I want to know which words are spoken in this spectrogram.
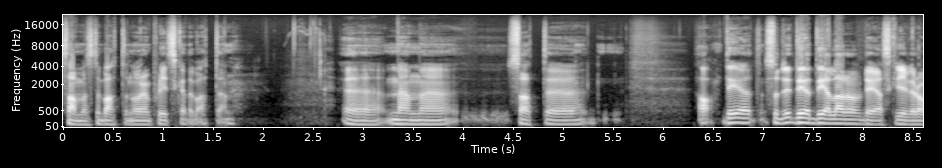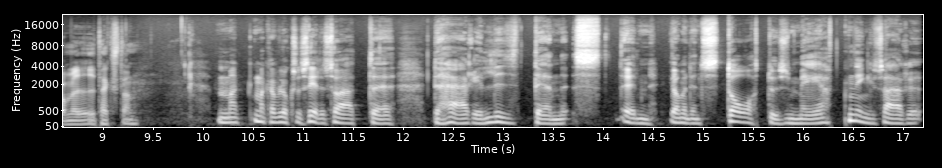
samhällsdebatten och den politiska debatten. Eh, men eh, så att, eh, ja, det, så det, det är delar av det jag skriver om i, i texten. Man, man, kan väl också se det så att eh, det här är lite en, en, ja, men en statusmätning så här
